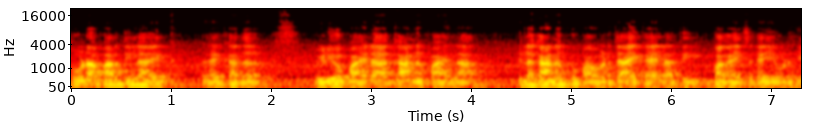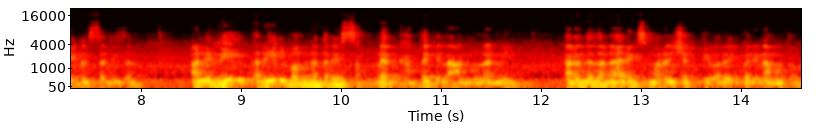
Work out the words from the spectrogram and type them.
थोडाफार तिला एक एखादं व्हिडिओ पाहायला गाणं पाहायला तिला गाणं खूप आवडतं ऐकायला. ती बघायचं काही एवढं हे नसतं तिचं. आणि रील रील बघणं तर हे सगळ्यात घातक आहे लहान मुलांनी. कारण त्याचा डायरेक्ट स्मरणशक्तीवरही परिणाम होतो.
